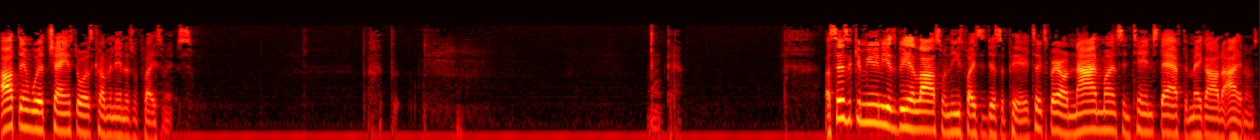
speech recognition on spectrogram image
often with chain stores coming in as replacements. Okay. A sense of community is being lost when these places disappear. It took Sparrow nine months and 10 staff to make all the items.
